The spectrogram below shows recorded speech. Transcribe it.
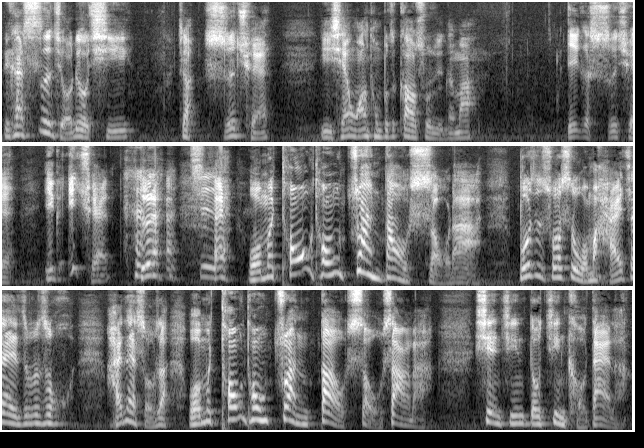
你看四九六七叫十全，以前王彤不是告诉你的吗？一个十全，一个一全，对不对？是，哎，我们通通赚到手了，不是说是我们还在，这不是还在手上，我们通通赚到手上了，现金都进口袋了。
